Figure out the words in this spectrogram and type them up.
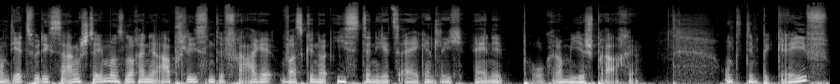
Und jetzt würde ich sagen, stellen wir uns noch eine abschließende Frage, was genau ist denn jetzt eigentlich eine Programmiersprache? Unter dem Begriff,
